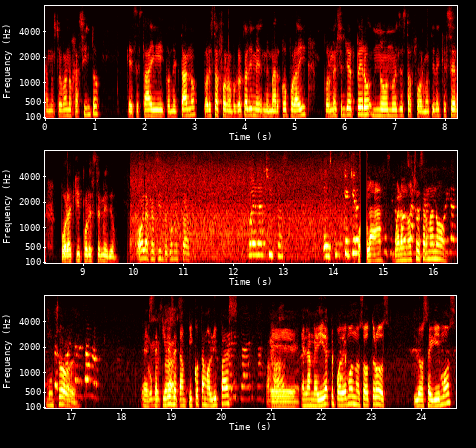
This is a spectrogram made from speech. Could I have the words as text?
a nuestro hermano Jacinto que se está ahí conectando por esta forma, porque ahorita me, me marcó por ahí, por Messenger, pero no, no es de esta forma, tiene que ser por aquí, por este medio. Hola Jacinto, ¿cómo estás? Hola chicos. Este, ¿qué quiero Hola, buenas noches hermano. Mucho este, aquí desde Tampico, Tamaulipas. Eh, en la medida que podemos nosotros lo seguimos,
